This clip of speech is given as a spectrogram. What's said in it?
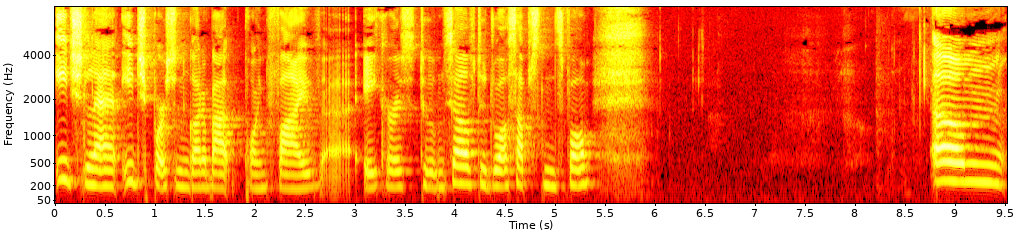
each land each person got about 0.5 uh, acres to himself to draw substance from. Um,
